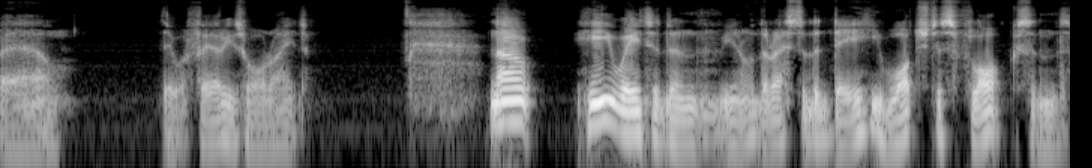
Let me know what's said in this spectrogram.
well, they were fairies all right. Now, he waited and, you know, the rest of the day he watched his flocks, and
